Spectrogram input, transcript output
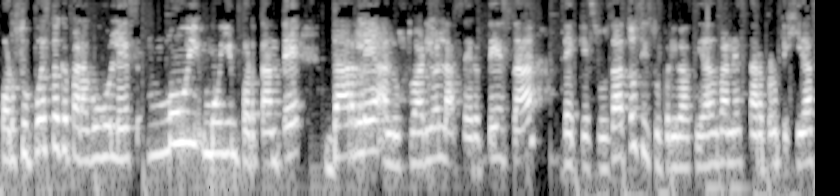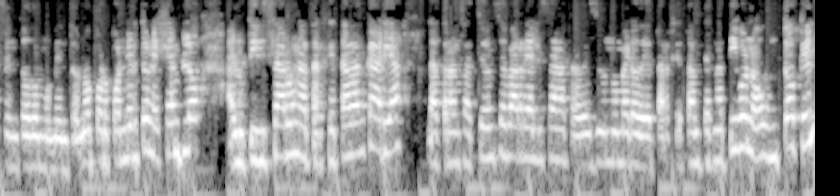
por supuesto que para Google es muy, muy importante darle al usuario la certeza de que sus datos y su privacidad van a estar protegidas en todo momento, ¿no? Por ponerte un ejemplo, al utilizar una tarjeta bancaria, la transacción se va a realizar a través de un número de tarjeta alternativo, ¿no? Un token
